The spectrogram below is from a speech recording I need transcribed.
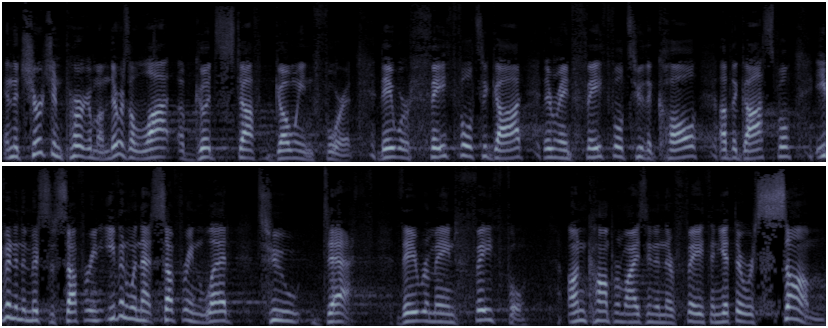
In the church in Pergamum, there was a lot of good stuff going for it. They were faithful to God. They remained faithful to the call of the gospel. Even in the midst of suffering, even when that suffering led to death, they remained faithful, uncompromising in their faith. And yet there were some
